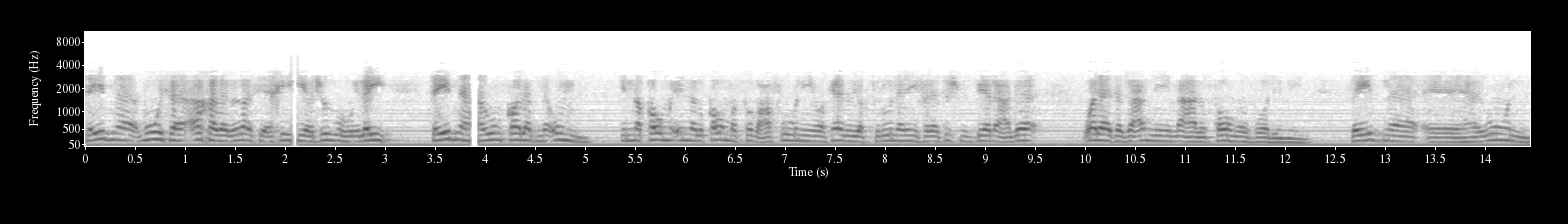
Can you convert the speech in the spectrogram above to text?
سيدنا موسى أخذ برأس أخيه يجره إليه. سيدنا هارون قال ابن أم إن قوم إن القوم استضعفوني وكادوا يقتلونني فلا تشمت بي الأعداء ولا تجعلني مع القوم الظالمين. سيدنا هارون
